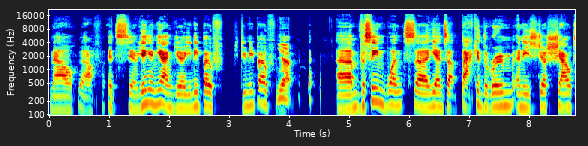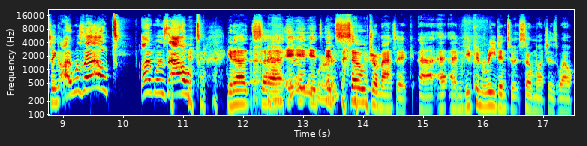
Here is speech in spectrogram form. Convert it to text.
Now, yeah, it's you know yin and yang. You know, you need both. You do need both. Yeah. Um, the scene once uh, he ends up back in the room and he's just shouting, "I was out." I was out. you know, it's uh, it, it, it, it's so dramatic, uh, and you can read into it so much as well.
